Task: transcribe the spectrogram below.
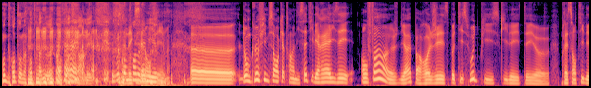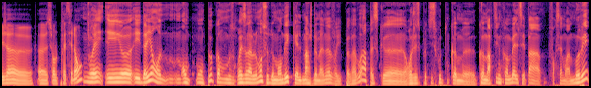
on, dont on en train de, parler. Vous un comprendrez excellent mieux. film. Euh, donc le film sort en 97, il est réalisé enfin, euh, je dirais, par Roger Spottiswoode, puisqu'il a été euh, pressenti déjà euh, euh, sur le précédent. Oui, et, euh, et d'ailleurs, on, peut comme raisonnablement se demander quelle marge de manœuvre ils peuvent avoir, parce que Roger Spottiswoode, comme, comme Martin Campbell, c'est pas forcément un mauvais,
